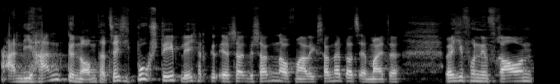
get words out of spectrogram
an die Hand genommen, tatsächlich buchstäblich. Hat, wir standen auf dem Alexanderplatz. Er meinte, welche von den Frauen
